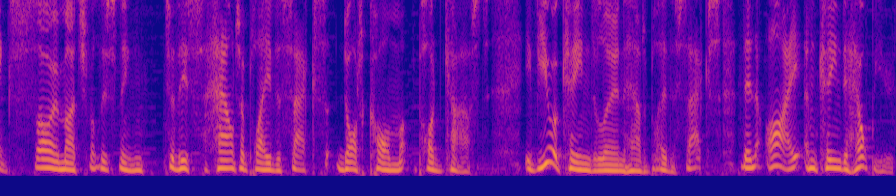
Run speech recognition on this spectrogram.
Thanks so much for listening to this howtoplaythesax.com podcast. If you are keen to learn how to play the sax, then I am keen to help you.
